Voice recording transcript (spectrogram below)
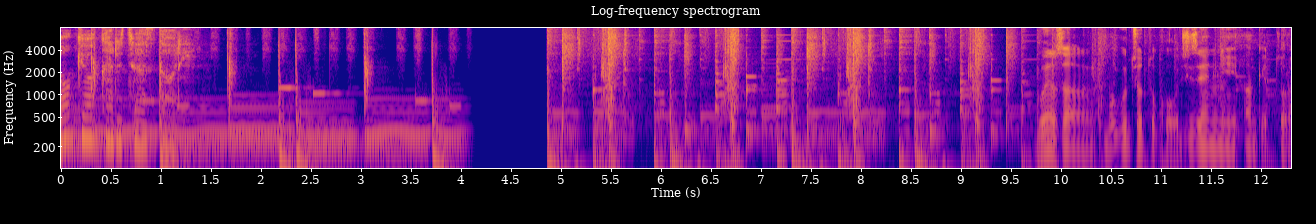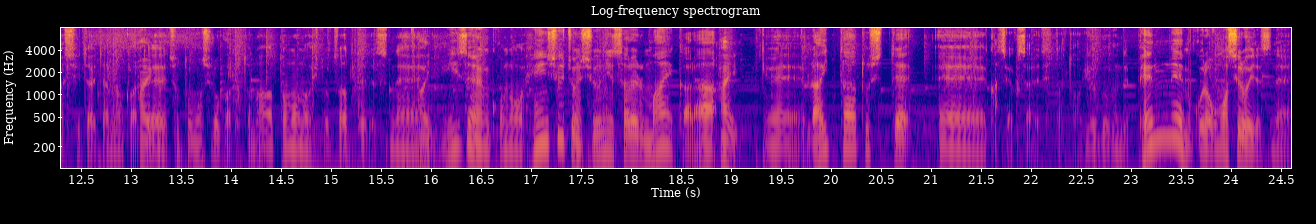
東京カルチャーストーリー。上野さん僕ちょっとこう事前にアンケート取らせていただいた中で、はい。ちょっと面白かったなと思うのが一つあってですね、はい。以前この編集長に就任される前から、はい。えーライターとして、えー活躍されてたという部分でペンネームこれ面白いですね。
